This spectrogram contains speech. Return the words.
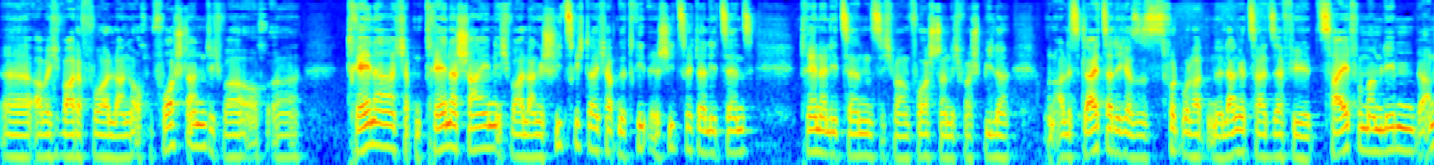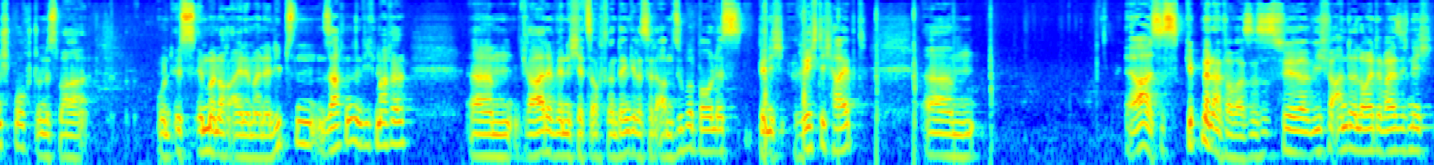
Äh, aber ich war davor lange auch im Vorstand, ich war auch äh, Trainer, ich habe einen Trainerschein, ich war lange Schiedsrichter, ich habe eine Tri äh, Schiedsrichterlizenz, Trainerlizenz, ich war im Vorstand, ich war Spieler und alles gleichzeitig. Also das Football hat eine lange Zeit sehr viel Zeit von meinem Leben beansprucht und es war und ist immer noch eine meiner liebsten Sachen, die ich mache. Ähm, Gerade wenn ich jetzt auch daran denke, dass heute Abend Super Bowl ist, bin ich richtig hyped. Ähm, ja, es ist, gibt mir einfach was. Es ist für, wie für andere Leute, weiß ich nicht,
